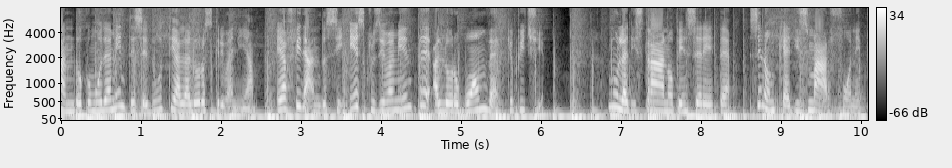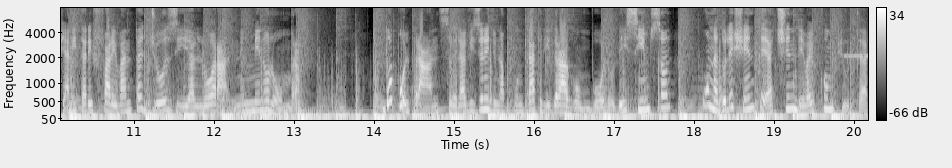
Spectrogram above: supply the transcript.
Stando comodamente seduti alla loro scrivania e affidandosi esclusivamente al loro buon vecchio PC. Nulla di strano, penserete, se non che di smartphone e piani tariffari vantaggiosi, allora nemmeno l'ombra. Dopo il pranzo e la visione di una puntata di Dragon Ball o dei Simpson, un adolescente accendeva il computer.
